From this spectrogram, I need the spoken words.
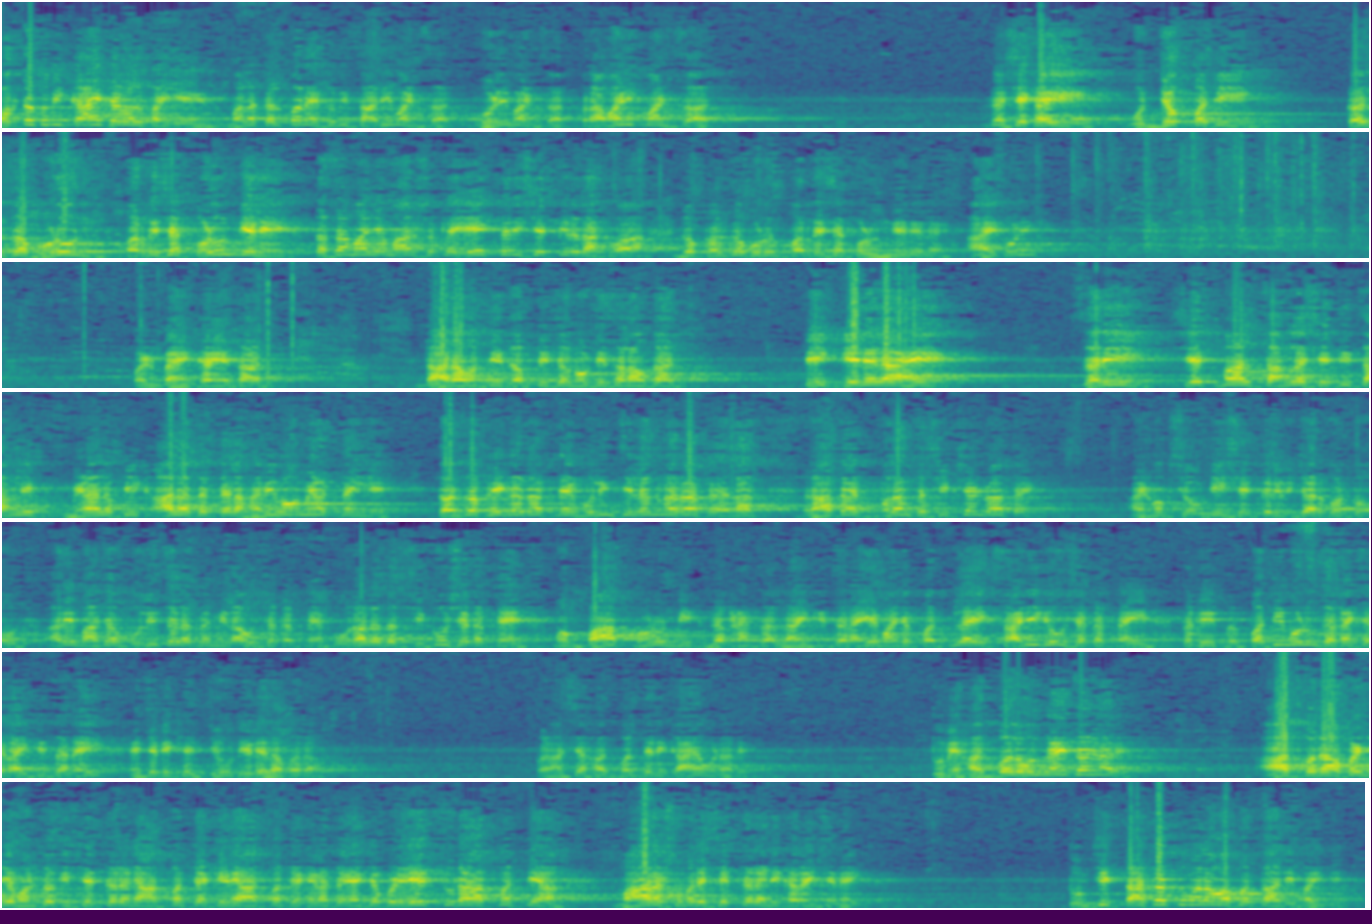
फक्त तुम्ही काय करायला पाहिजे? मला कल्पना आहे तुम्ही साधी माणसात भोळी माणसात प्रामाणिक माणसात. जसे काही उद्योगपती कर्ज बुडून परदेशात पळून गेले तसा माझ्या महाराष्ट्रातला एक तरी शेतकरी दाखवा जो कर्ज बुडून परदेशात पळून गेलेला आहे. आहे कोणी? पण बँका येतात दारावरती जप्तीच्या नोटिसा लावतात. पीक गेलेलं आहे जरी शेतमाल चांगलं शेती चांगली मिळालं पीक आलं तर त्याला हमीभाव मिळत नाहीये. कर्ज फेडलं जात नाही मुलींची लग्न राहत राहत आहेत मुलांचं शिक्षण राहत आहे आणि मग शेवटी शेतकरी विचार करतो अरे माझ्या मुलीचं लग्न मी लावू शकत नाही पोराला जर शिकवू शकत नाही मग बाप म्हणून मी जगण्याचा लायकीचं नाहीये माझ्या पत्नीला एक साडी घेऊ शकत नाही तर मी पती म्हणून जगायच्या लायकीचा नाही याच्यापेक्षा जीव दिलेला बरा. पण असे हातबलतेने काय होणार आहे? तुम्ही हातबल होऊन नाही चालणार आहे. आजपर्यंत आपण जे म्हणतो की शेतकऱ्यांनी आत्महत्या केल्या आत्महत्या केल्या तर याच्यापुढे एक सुद्धा आत्महत्या महाराष्ट्रामध्ये शेतकऱ्यांनी करायची नाही. तुमची ताकद तुम्हाला वापरता आली पाहिजे.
